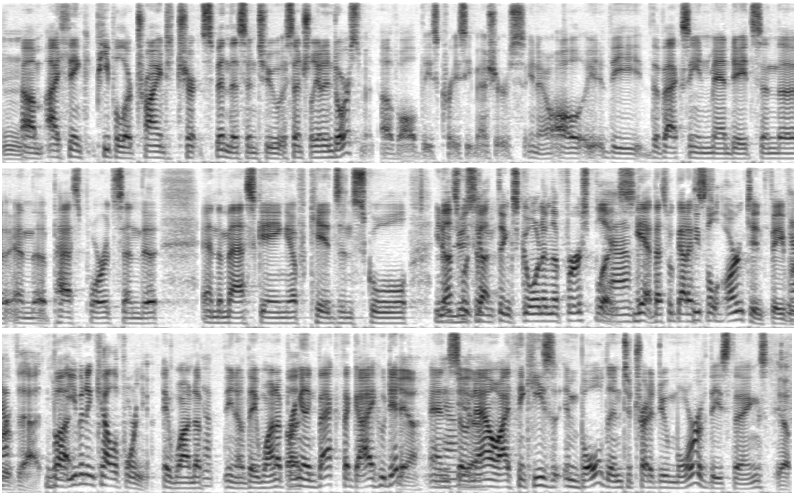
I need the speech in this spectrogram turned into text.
Mm. Um, I think people are trying to tr- spin this into essentially an endorsement of all these crazy measures. You know, all eh, the the vaccine mandates and the and the passports and the and the masking of kids in school. You know, That's what got things going in the first place. Yeah, that's what got us- People aren't in favor Yep. of that, But- even in California. it wound up, Yep. you know, they wound up bringing back the guy who did Yeah. it, and Yeah. so Yeah. now I think he's emboldened to try to do more of these things. Yep.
